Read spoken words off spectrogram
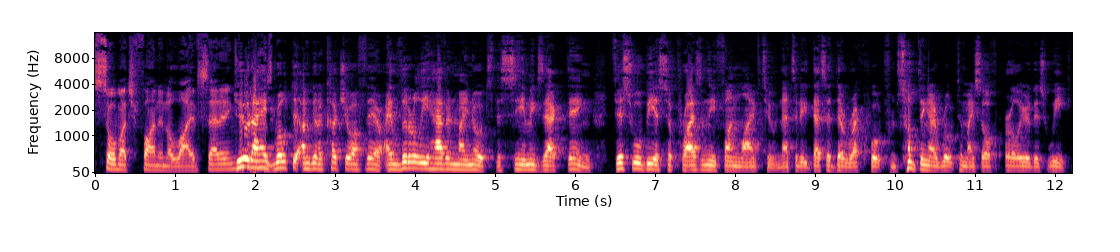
so much fun in a live setting. Dude, I wrote the, I'm going to cut you off there. I literally have in my notes the same exact thing. This will be a surprisingly fun live tune. That's a, that's a direct quote from something I wrote to myself earlier this week.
